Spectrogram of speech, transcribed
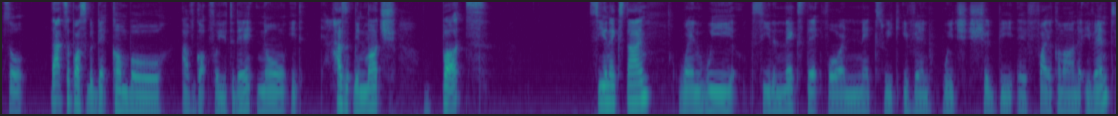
So that's a possible deck combo i've got for you today. No it hasn't been much but see you next time when we see the next deck for next week event which should be a fire commander event.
